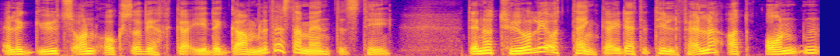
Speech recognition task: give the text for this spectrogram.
eller Guds ånd, også virka i Det gamle testamentets tid. Det er naturlig å tenke i dette tilfellet at Ånden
